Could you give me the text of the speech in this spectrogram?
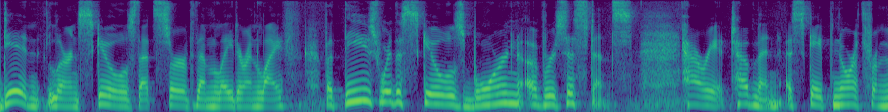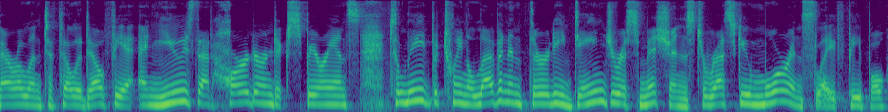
did learn skills that served them later in life, but these were the skills born of resistance. Harriet Tubman escaped north from Maryland to Philadelphia and used that hard-earned experience to lead between 11 and 30 dangerous missions to rescue more enslaved people,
